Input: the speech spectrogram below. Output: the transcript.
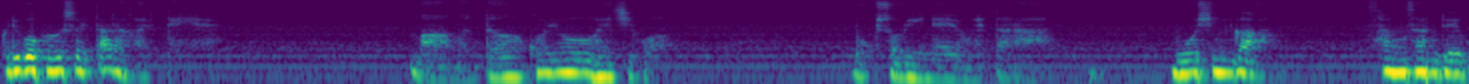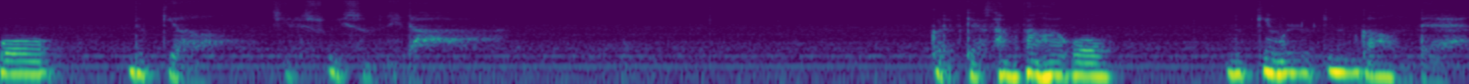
그리고 그것을 따라갈 때에 마음은 더 고요해지고 목소리 내용에 따라 무엇인가 상상되고 느껴질 수 있습니다. 그렇게 상상하고 느낌을 느끼는 가운데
